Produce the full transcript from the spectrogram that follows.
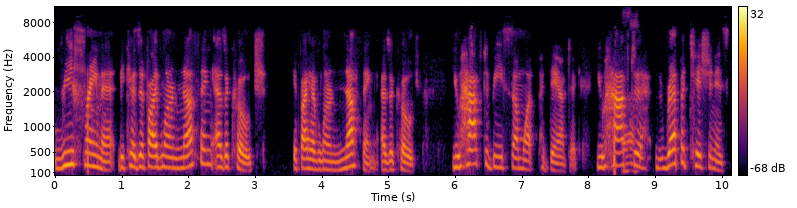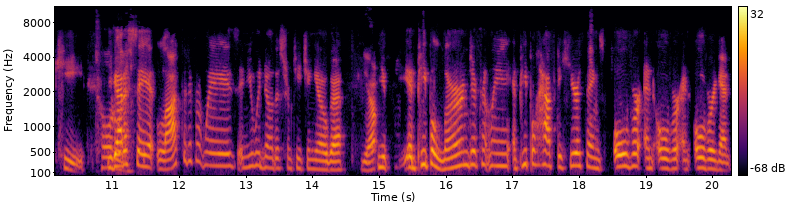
reframe it because if i've learned nothing as a coach if i have learned nothing as a coach you have to be somewhat pedantic you have to repetition is key Totally. you got to say it lots of different ways and you would know this from teaching yoga Yeah. you and people learn differently and people have to hear things over and over and over again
